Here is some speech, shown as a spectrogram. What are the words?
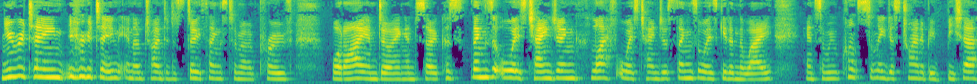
new routine, new routine, and I'm trying to just do things to improve what I am doing. And so, because things are always changing, life always changes, things always get in the way. And so, we're constantly just trying to be better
